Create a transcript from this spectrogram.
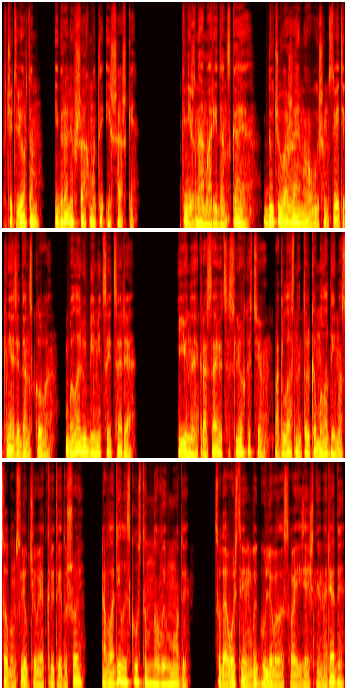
В четвертом играли в шахматы и шашки. Княжна Мария Донская, дочь уважаемого в высшем свете князя Донского, была любимицей царя Юная красавица с легкостью, подвластной только молодым особам с любчивой и открытой душой, овладела искусством новой моды, с удовольствием выгуливала свои изящные наряды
